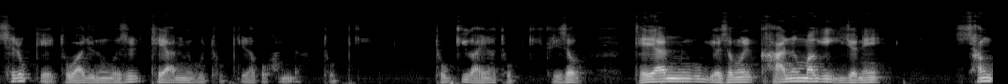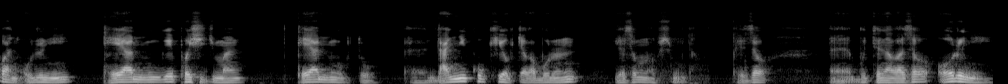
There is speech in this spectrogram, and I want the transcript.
새롭게 도와주는 것을 대한민국 돕기라고 합니다. 돕기. 돕기가 아니라 돕기. 그래서 대한민국 여성을 가늠하기 이전에 상관 오르니 대한민국의 벗이지만 대한민국도 에, 낯익고 기억자가 모르는 여성은 없습니다. 그래서 에, 무태 나가서 어른이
